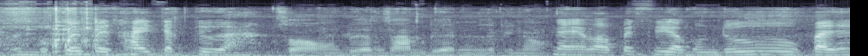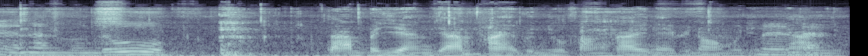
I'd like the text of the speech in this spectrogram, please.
เพิ่นบ่เคยไปไทยจักเทื่อสองเดือนสามเดือนนี่แหละพี่น้องแน่ว่าไปเที่ยวเบิ่งดูไปอันนั้นเบิ่งดู ตามไปเยี่ยมยามไอ้ายเป็นอยู่ฝั่งไทยเนี่ยพี่น้องบ่ได้แม่น งานนะอยู่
